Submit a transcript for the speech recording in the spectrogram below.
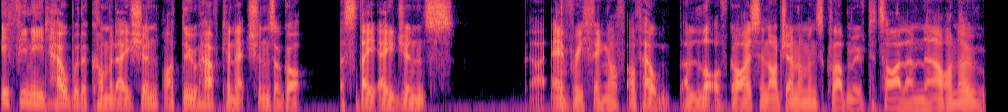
If you need help with accommodation, I do have connections. I've got estate agents, uh, everything. I've, I've helped a lot of guys in our gentlemen's club move to Thailand now. I know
